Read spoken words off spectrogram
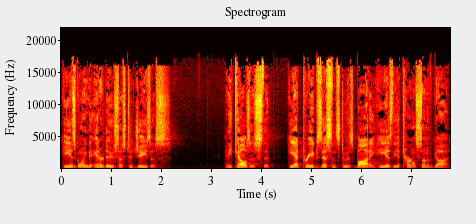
he is going to introduce us to Jesus. And he tells us that he had pre existence to his body. He is the eternal Son of God.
